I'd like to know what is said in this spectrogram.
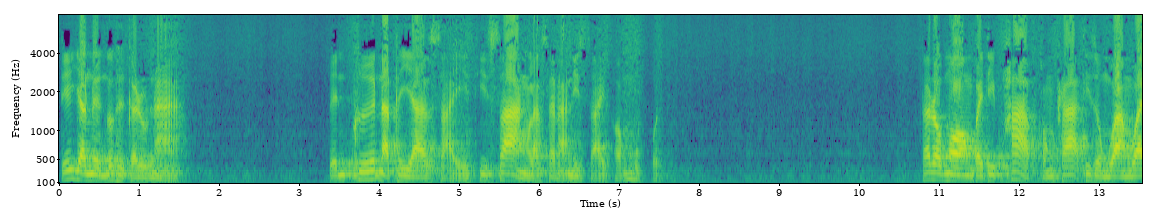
ที่อย่างหนึ่งก็คือกรุณา เป็นพื้นอัธยาศัยที่สร้างลักษณะนิสัยของบุคคล ถ้าเรามองไปที่ภาพของพระที่ทรงวางไว้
